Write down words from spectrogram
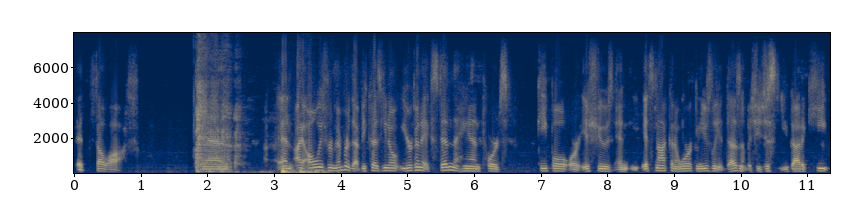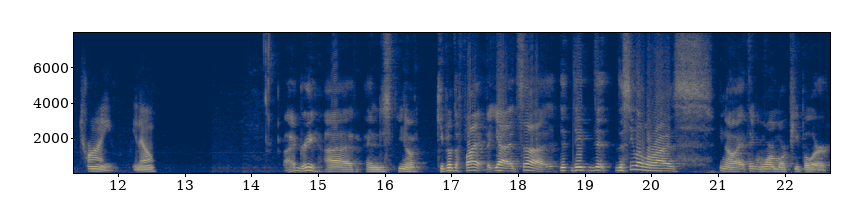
it fell off. And and I always remember that because you know you're going to extend the hand towards people or issues, and it's not going to work, and usually it doesn't. But you just you got to keep trying, you know. I agree, uh, and just you know keep it up the fight. But yeah, it's uh the the, the sea level rise. You know, I think more and more people are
